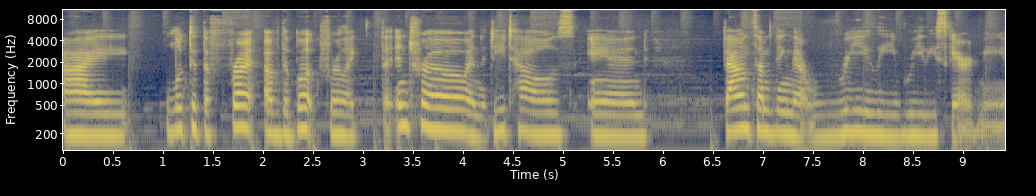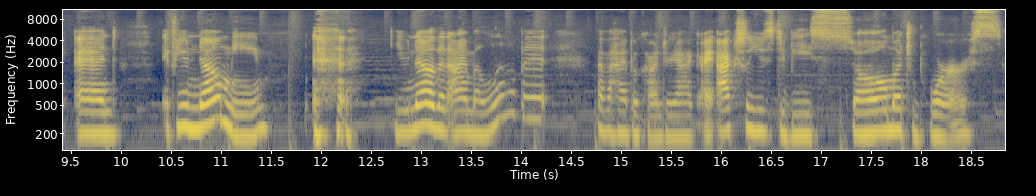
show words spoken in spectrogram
I looked at the front of the book for like the intro and the details and found something that really, really scared me. And if you know me, you know that I'm a little bit of a hypochondriac. I actually used to be so much worse,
